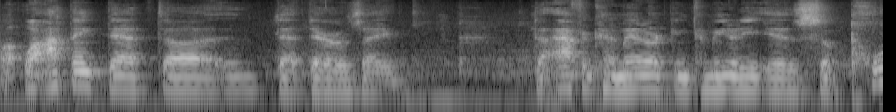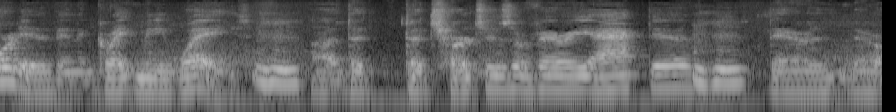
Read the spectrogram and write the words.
Well, I think that uh, that there is a the African American community is supportive in a great many ways. Mm-hmm. Uh, the the churches are very active. Mm-hmm. They're they're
